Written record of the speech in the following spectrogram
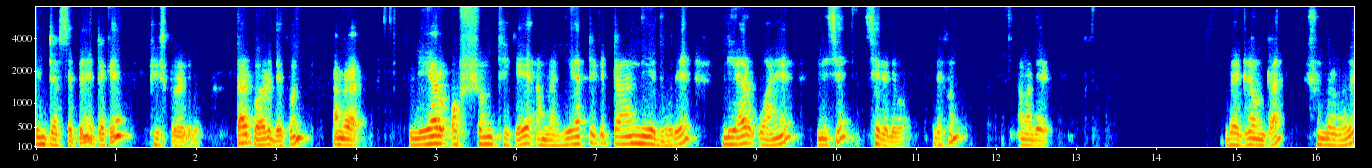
ইন্টারসেপে এটাকে ফিক্স করে দেব। তারপর দেখুন, আমরা লেয়ার অপশন থেকে আমরা লেয়ারটাকে টান দিয়ে ধরে লেয়ার ওয়ানের নিচে ছেড়ে দেব। দেখুন, আমাদের ব্যাকগ্রাউন্ডটা সুন্দরভাবে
